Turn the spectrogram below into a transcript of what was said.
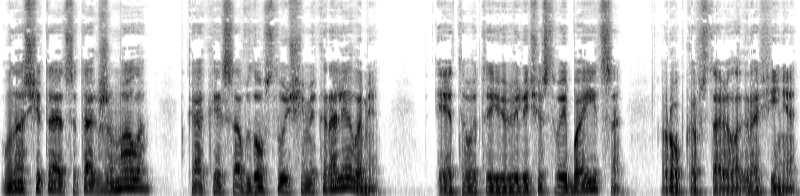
у нас считаются так же мало, как и со вдовствующими королевами. «Этого-то ее величество и боится», — робко вставила графиня.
